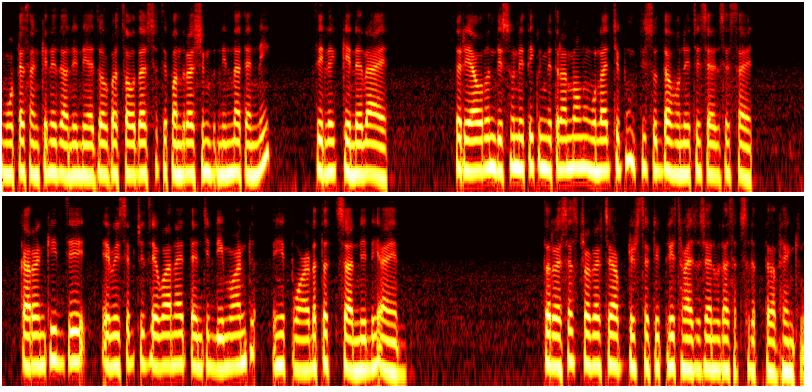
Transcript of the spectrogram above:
मोठ्या संख्येने झालेली आहे. जवळपास चौदाशे ते पंधराशे मुलींना त्यांनी सिलेक्ट केलेलं आहे. तर यावरून दिसून येते की मित्रांनो मुलांची भरतीसुद्धा होण्याचे चान्सेस आहेत. कारण की जे एम एस एफचे जवान आहेत त्यांची डिमांड ही वाढतच चाललेली आहे. तर अशाच प्रकारच्या अपडेटसाठी प्लीज माझ्या चॅनलला सबस्क्राईब करा. थँक्यू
